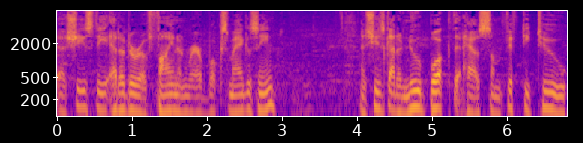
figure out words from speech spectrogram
Uh, she's the editor of Fine and Rare Books magazine, and she's got a new book that has some 52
